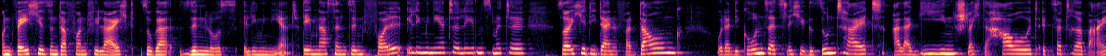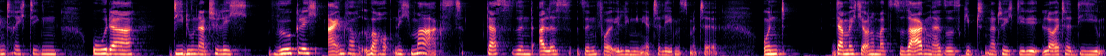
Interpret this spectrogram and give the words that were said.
und welche sind davon vielleicht sogar sinnlos eliminiert. Demnach sind sinnvoll eliminierte Lebensmittel solche, die deine Verdauung oder die grundsätzliche Gesundheit, Allergien, schlechte Haut etc. beeinträchtigen oder die du natürlich wirklich einfach überhaupt nicht magst. Das sind alles sinnvoll eliminierte Lebensmittel. Und da möchte ich auch noch mal zu sagen, also es gibt natürlich die Leute, die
